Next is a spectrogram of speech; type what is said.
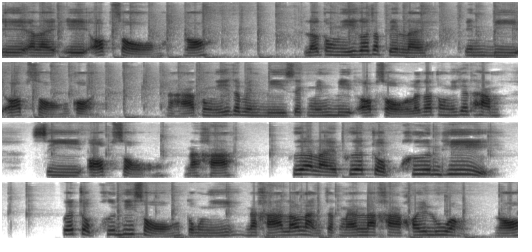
A อะไร A of 2เนาะแล้วตรงนี้ก็จะเป็นอะไรเป็น B of 2ก่อนนะคะตรงนี้จะเป็น B segment B of 2แล้วก็ตรงนี้จะทำ C of 2นะคะ เพื่ออะไรเพื่อจบขึ้นที่เพื่อจบขึ้นที่ 2 ตรงนี้นะคะ แล้วหลังจากนั้นราคาค่อยล่วงเนาะ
